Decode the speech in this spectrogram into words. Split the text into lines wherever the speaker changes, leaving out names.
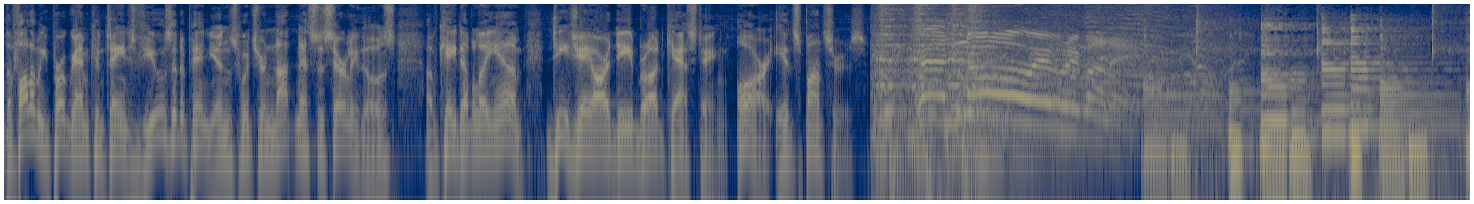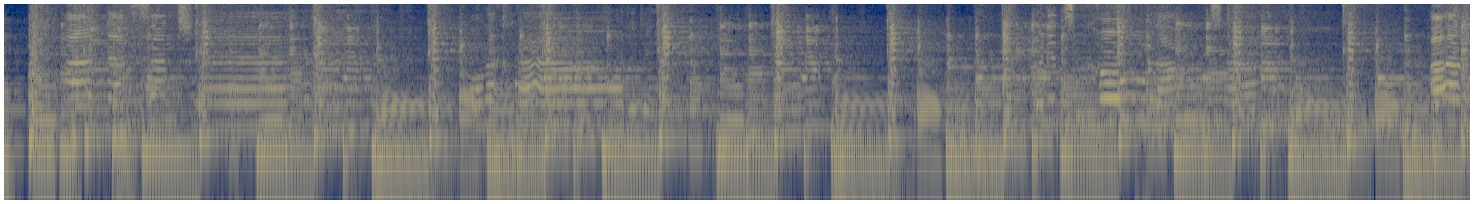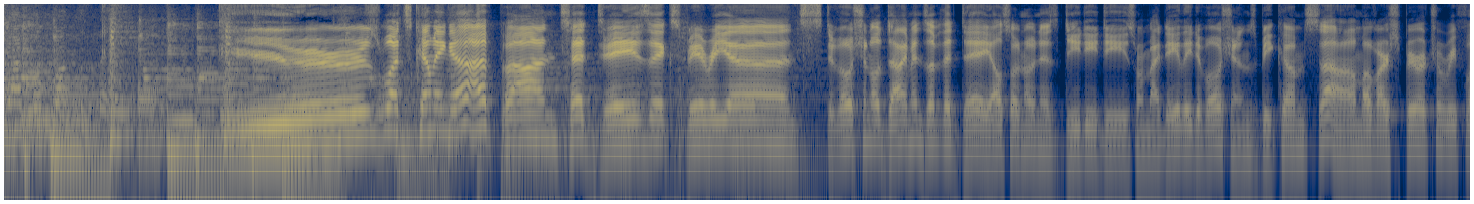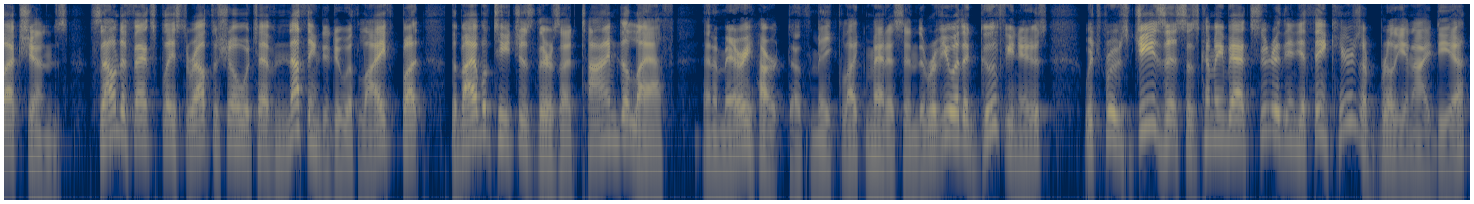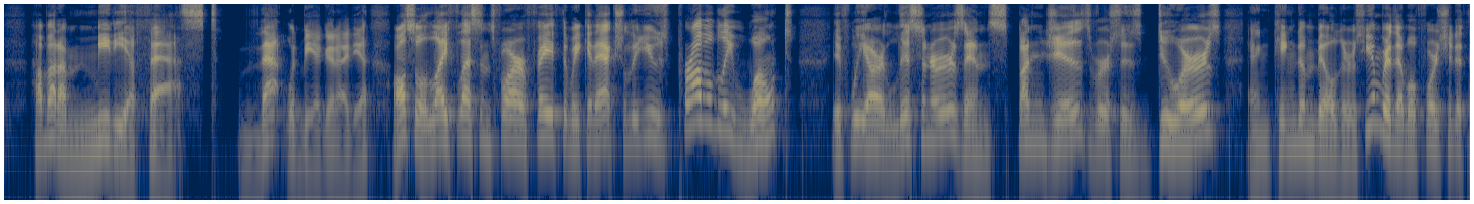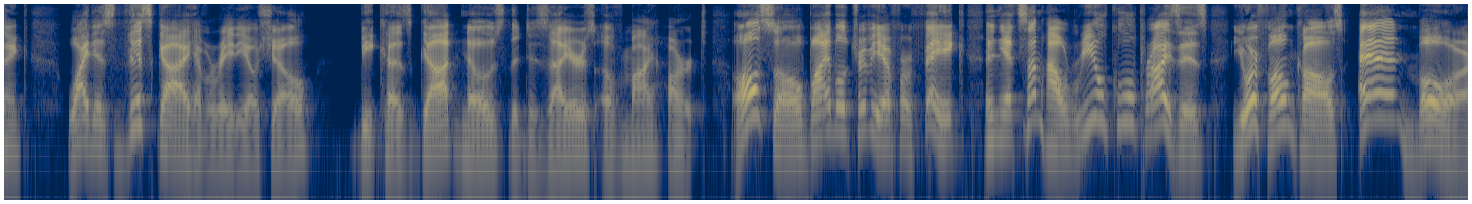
The following program contains views and opinions which are not necessarily those of KAAM, DJRD Broadcasting, or its sponsors.
Hello,
what's coming up on today's experience. Devotional Diamonds of the Day, also known as DDDs, where my daily devotions become some of our spiritual reflections. Sound effects placed throughout the show which have nothing to do with life, but the Bible teaches there's a time to laugh, and a merry heart doth make like medicine. The review of the goofy news, which proves Jesus is coming back sooner than you think. Here's a brilliant idea. How about a media fast? That would be a good idea. Also, life lessons for our faith that we can actually use. Probably won't if we are listeners and sponges versus doers and kingdom builders. Humor that will force you to think, why does this guy have a radio show? Because God knows the desires of my heart. Also, Bible trivia for fake and yet somehow real cool prizes, your phone calls, and more.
